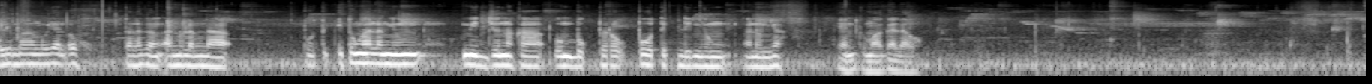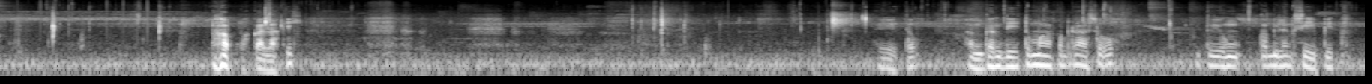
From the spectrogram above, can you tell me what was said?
alimango yan oh talagang ano lang na putik ito nga lang yung medyo nakaumbok pero putik din yung ano niya yan gumagalaw Napakalaki. Ito. Hanggang dito mga kabraso. oh. Ito yung kabilang sipit.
